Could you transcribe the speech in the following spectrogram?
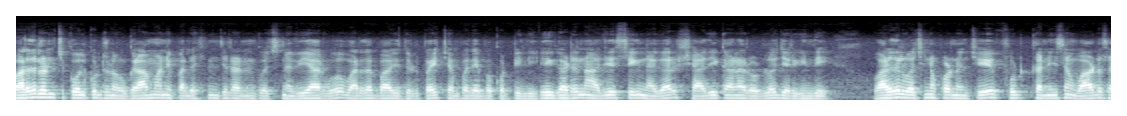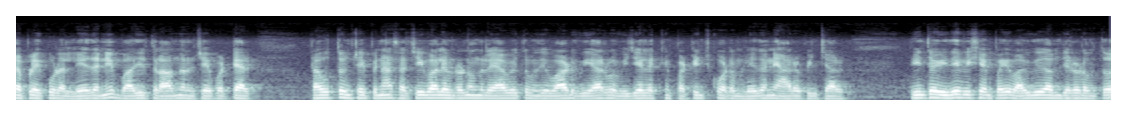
వరదల నుంచి కోలుకుంటున్న ఓ గ్రామాన్ని పరిశీలించడానికి వచ్చిన వీఆర్ఓ వరద బాధితుడిపై చెంపదెబ్బ కొట్టింది. ఈ ఘటన అజిత్ సింగ్ నగర్ షాదీఖానా రోడ్లో జరిగింది. వరదలు వచ్చినప్పటి నుంచి ఫుడ్ కనీసం వాటర్ సప్లై కూడా లేదని బాధితులు ఆందోళన చేపట్టారు. ప్రభుత్వం చెప్పిన సచివాలయం రెండు వందల యాభై తొమ్మిది వార్డు వీఆర్ఓ విజయలక్ష్మి పట్టించుకోవడం లేదని ఆరోపించారు. దీంతో ఇదే విషయంపై వాగ్వివాదం జరగడంతో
